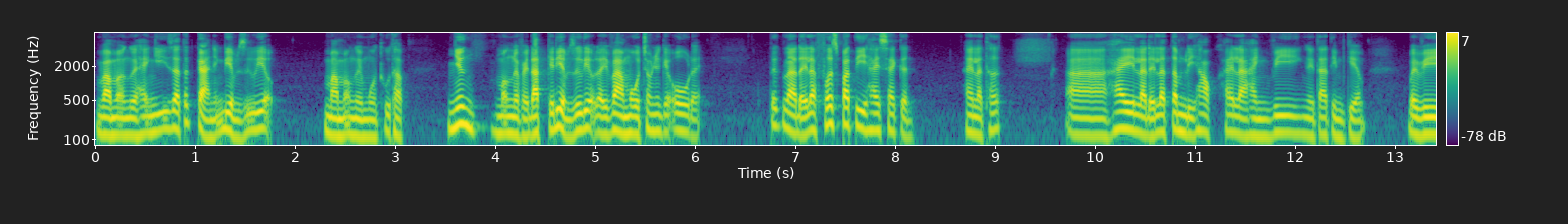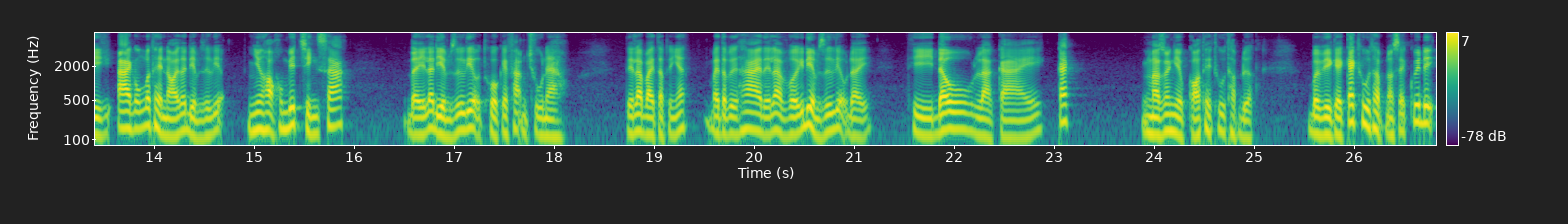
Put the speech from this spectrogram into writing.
và mọi người hãy nghĩ ra tất cả những điểm dữ liệu mà mọi người muốn thu thập nhưng mọi người phải đặt cái điểm dữ liệu đấy vào một trong những cái ô đấy. Tức là đấy là first party hay second? Hay là third? À, hay là đấy là tâm lý học? Hay là hành vi người ta tìm kiếm? Bởi vì ai cũng có thể nói ra điểm dữ liệu nhưng họ không biết chính xác đấy là điểm dữ liệu thuộc cái phạm trù nào. Đấy là bài tập thứ nhất. Bài tập thứ hai đấy là với điểm dữ liệu đấy thì đâu là cái cách mà doanh nghiệp có thể thu thập được? Bởi vì cái cách thu thập nó sẽ quyết định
